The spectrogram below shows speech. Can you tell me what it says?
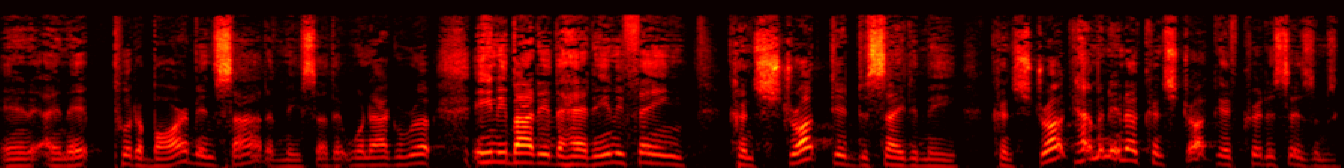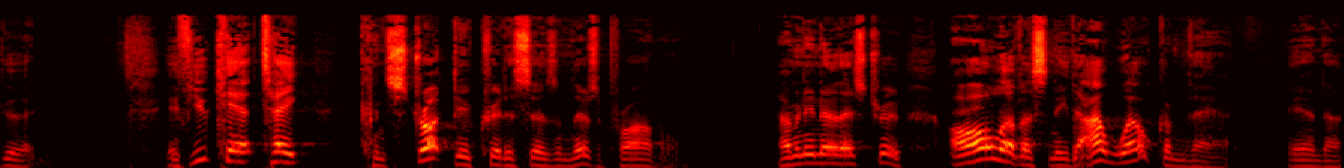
And, and it put a barb inside of me so that when I grew up, anybody that had anything constructive to say to me, construct, how many know constructive criticism's good? If you can't take constructive criticism, there's a problem. How many know that's true? All of us need that. I welcome that. And uh,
